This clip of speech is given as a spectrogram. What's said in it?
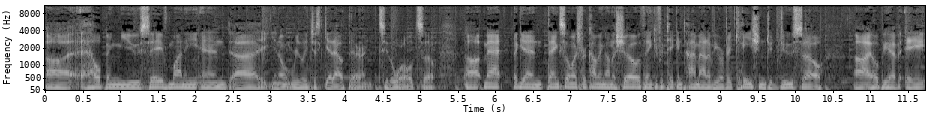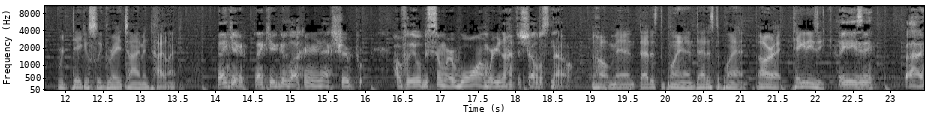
uh, helping you save money and uh, you know really just get out there and see the world. So, uh, Matt, again, thanks so much for coming on the show. Thank you for taking time out of your vacation to do so. Uh, I hope you have a ridiculously great time in Thailand. Thank you. Thank you. Good luck on your next trip. Hopefully, it will be somewhere warm where you don't have to shovel snow. Oh man, that is the plan. That is the plan. All right, take it easy. Take it easy. Bye.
